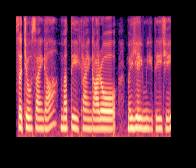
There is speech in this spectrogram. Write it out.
စချိုးဆိုင်ကမတိခိုင်ကတော့မရိပ်မိသေးချေ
